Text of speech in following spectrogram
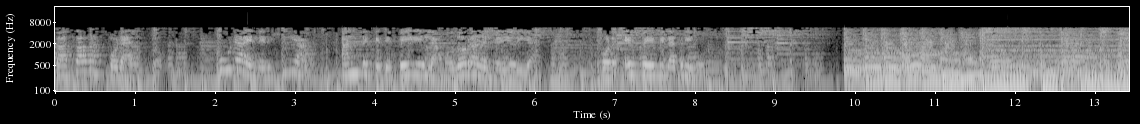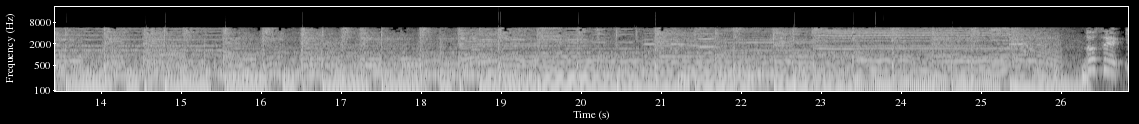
pasadas por alto. Pura energía antes que te pegue la modorra del mediodía. Por FM La Tribu.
